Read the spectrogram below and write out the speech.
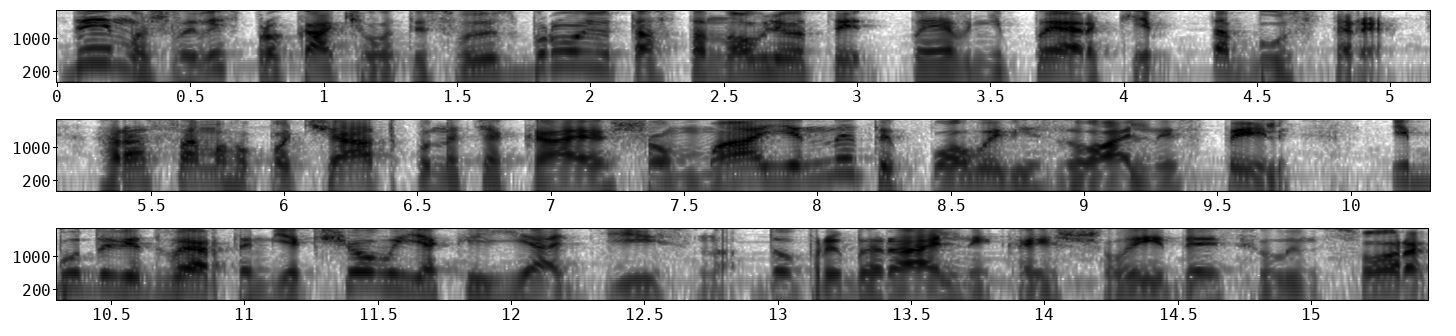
де є можливість прокачувати свою зброю та встановлювати певні перки та бустери. Гра з самого початку натякає, що має нетиповий візуальний стиль. І буду відвертим, якщо ви, як і я, дійсно до прибиральника йшли десь хвилин 40,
